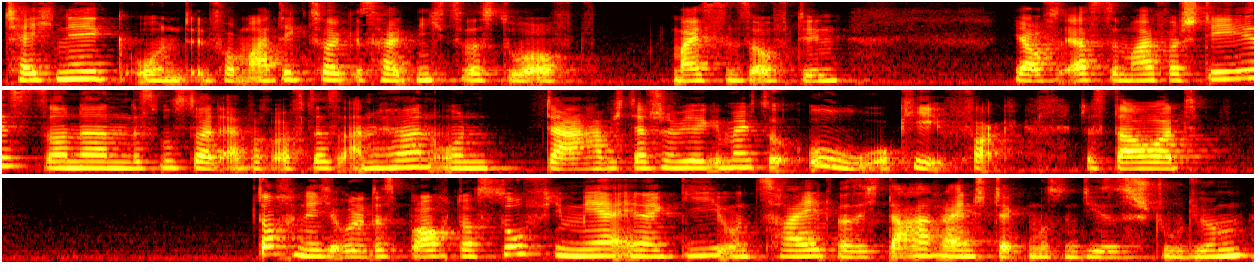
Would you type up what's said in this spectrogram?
Technik- und Informatikzeug ist halt nichts, was du auf, meistens auf den, ja, aufs erste Mal verstehst, sondern das musst du halt einfach öfters anhören und da habe ich dann schon wieder gemerkt, so, oh, okay, fuck, das dauert doch nicht oder das braucht doch so viel mehr Energie und Zeit, was ich da reinstecken muss in dieses Studium,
